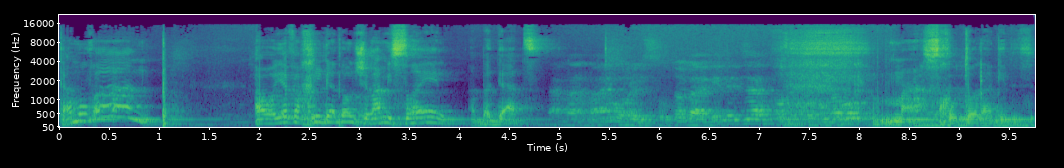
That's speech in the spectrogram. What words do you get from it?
כמובן, האויב הכי גדול של עם ישראל, הבג"ץ. מה הם אומרים? זכותו להגיד את זה? מה זכותו להגיד את זה?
